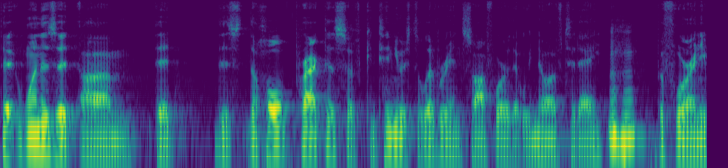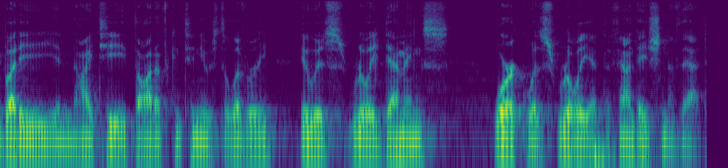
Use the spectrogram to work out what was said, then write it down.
that one is that um, that this, the whole practice of continuous delivery in software that we know of today, mm-hmm. before anybody in IT thought of continuous delivery, it was really Deming's work was really at the foundation of that.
